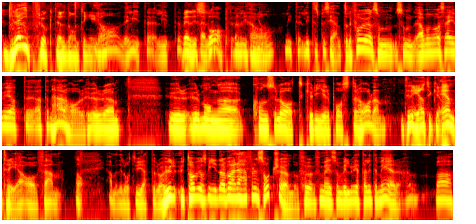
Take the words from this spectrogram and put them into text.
grapefrukt eller någonting i. Ja, det är lite... lite Väldigt svagt, men lite ja, lite, lite speciellt. Och det får vi väl som... som ja, vad säger vi att, att den här har? Hur, eh, hur, hur många konsulatkurirposter har den? Trea tycker jag. En trea av fem. Ja. Ja, men det låter ju jättebra. Hur, hur tar vi oss vidare? Vad är det här för en sorts öl då? För, för mig som vill veta lite mer. Vad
